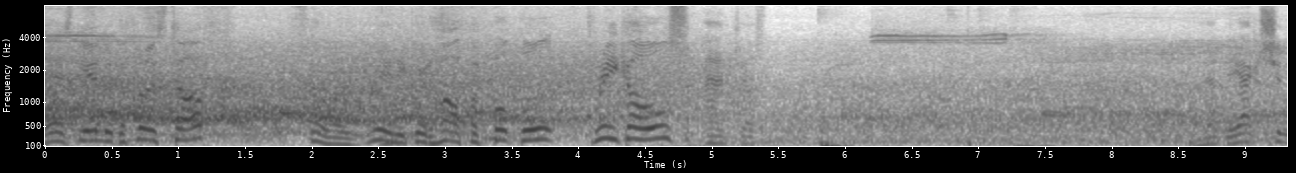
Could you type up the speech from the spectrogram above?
There's the end of the first half. So a really good half of football. Three goals and just... And the action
